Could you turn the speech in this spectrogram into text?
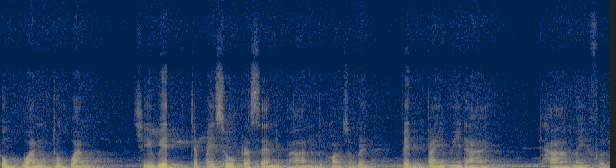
ทุกวันทุกวันชีวิตจะไปสู่กระแสนิพพานเป็นความสำเร็จเป็นไปไม่ได้ ถ้าไม่ฝึก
